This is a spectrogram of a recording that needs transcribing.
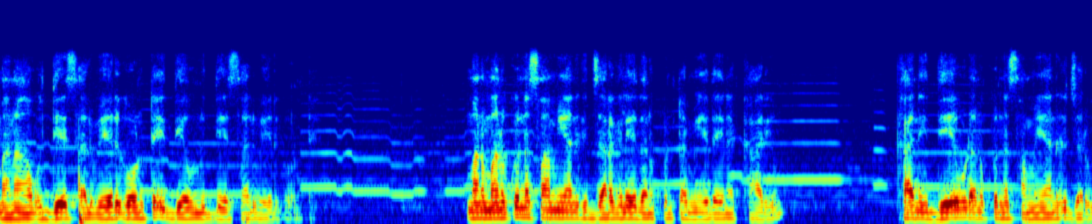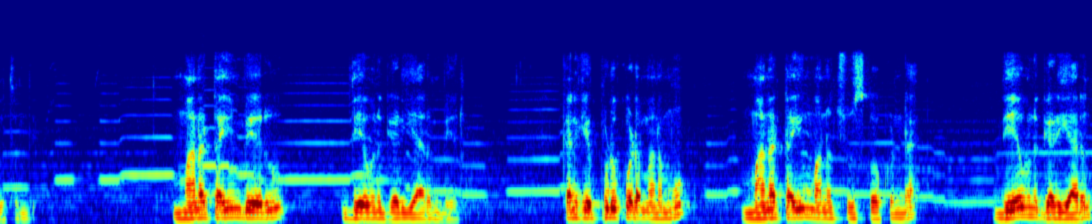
మన ఉద్దేశాలు వేరుగా ఉంటాయి దేవుని ఉద్దేశాలు వేరుగా ఉంటాయి. మనం అనుకున్న సమయానికి జరగలేదు అనుకుంటాం ఏదైనా కార్యం కానీ దేవుడు అనుకున్న సమయానికి జరుగుతుంది. మన టైం వేరు దేవుని గడియారం వేరు. కనుక ఎప్పుడు కూడా మనము మన టైం మనం చూసుకోకుండా దేవుని గడియారం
